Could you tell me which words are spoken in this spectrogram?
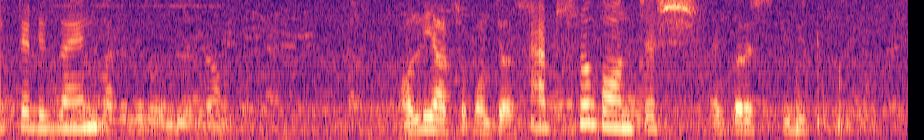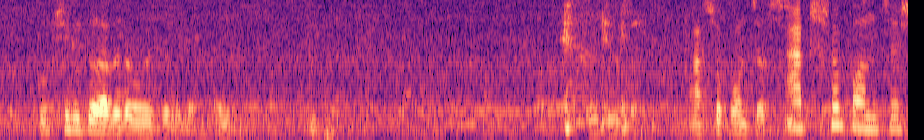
একটা ডিজাইন। অনলি আটশো পঞ্চাশ। আটশো পঞ্চাশ। একবারে সীমিত। খুব সীমিত হবে হয়েছে এগুলো আটশো পঞ্চাশ। আটশো পঞ্চাশ।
